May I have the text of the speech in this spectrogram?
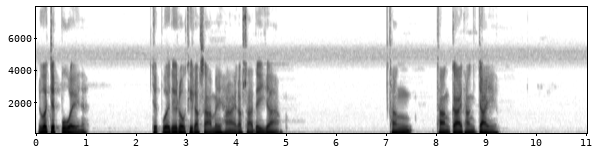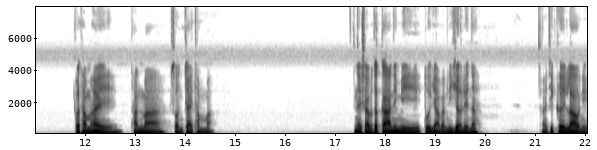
หรือว่าเจ็บป่วยนะ เจ็บป่วยด้วยโรคที่รักษาไม่หายรักษาได้ยาก ทั้งทางกายทางใจ ก็ทำให้หันมาสนใจธรรมะ ในสายพุทธการนี่มีตัวอย่างแบบนี้เยอะเลยนะ ที่เคยเล่านี่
